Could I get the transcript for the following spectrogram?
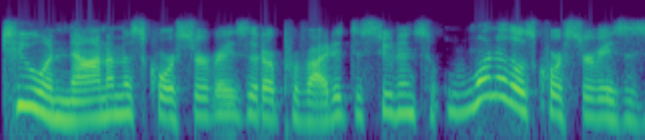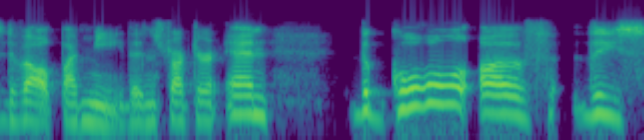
two anonymous course surveys that are provided to students. One of those course surveys is developed by me, the instructor, and the goal of these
